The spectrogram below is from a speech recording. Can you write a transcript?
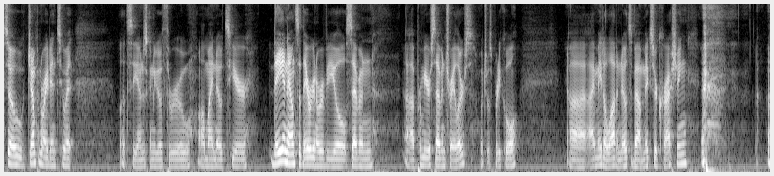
so, jumping right into it, let's see, I'm just going to go through all my notes here. They announced that they were going to reveal seven, uh, Premiere 7 trailers, which was pretty cool. Uh, I made a lot of notes about Mixer crashing.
